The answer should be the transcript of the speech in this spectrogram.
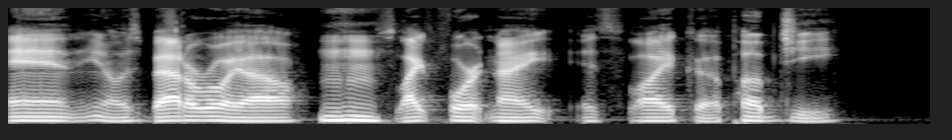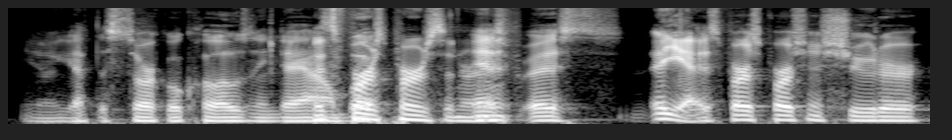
and you know it's battle royale. Mhm. It's like Fortnite. It's like uh, PUBG. You know, you got the circle closing down. it's first person, right? It's, it's yeah, it's first person shooter.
